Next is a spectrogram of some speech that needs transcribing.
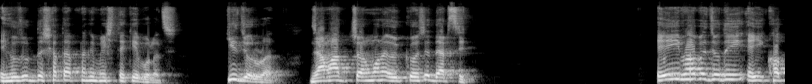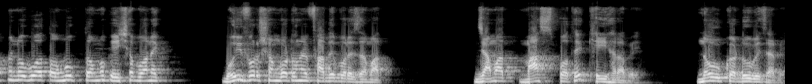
এই হুজুরদের সাথে আপনাকে মিশতে কে বলেছে? কি জরুরত? জামাত চরমনে ঐক্য হয়েছে দ্যাটস ইট এইভাবে যদি এই খতমে নবুয়াত অমুক তমুক, এইসব অনেক বহিফর সংগঠনের ফাঁদে পড়ে জামাত। জামাত মাছ পথে খেই হারাবে, নৌকা ডুবে যাবে।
